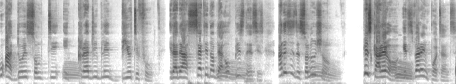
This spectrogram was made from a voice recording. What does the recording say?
who are doing something incredibly beautiful that they are setting up their mm. own businesses. And this is the solution. Mm. Please carry on. Mm. It's very important.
